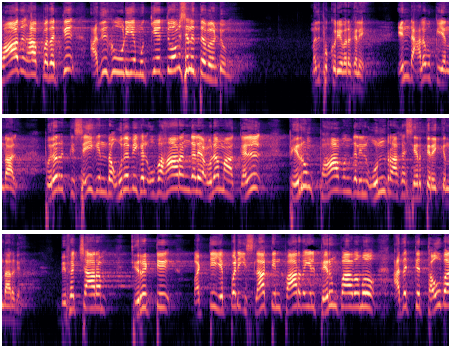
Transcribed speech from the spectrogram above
பாதுகாப்பதற்கு அது கூடிய முக்கியத்துவம் செலுத்த வேண்டும். மதிப்புக்குரியவர்களே எந்த அளவுக்கு என்றால் பிறருக்கு செய்கின்ற உதவிகள் உபகாரங்களை உலமாக்கல் பெரும் பாவங்களில் ஒன்றாக சேர்த்திருக்கின்றார்கள். விபச்சாரம் திருட்டு வட்டி எப்படி இஸ்லாத்தின் பார்வையில் பெரும் பாவமோ அதற்கு தௌபா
